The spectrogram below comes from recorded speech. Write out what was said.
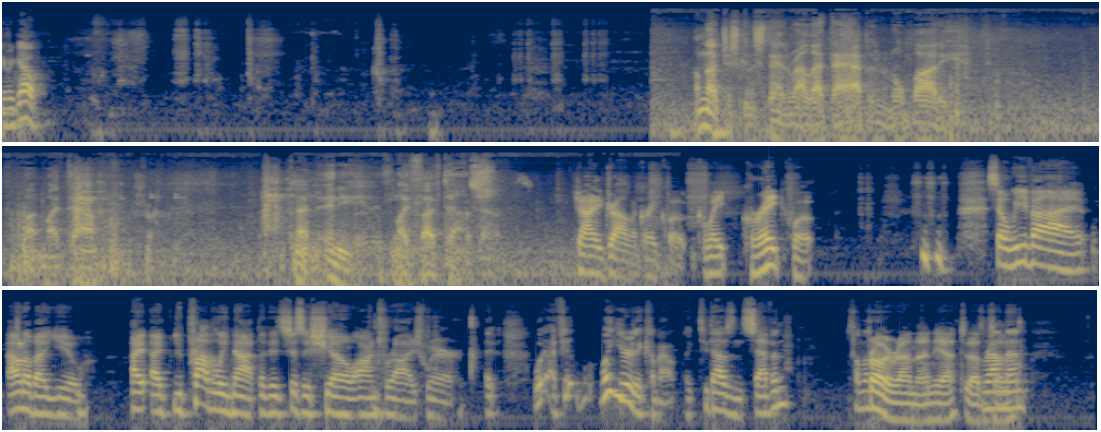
Here we go. I'm not just gonna stand around let that happen to nobody. Not in my town. Not in any of my five towns. Johnny Drama, great quote. Great, great quote. So we've uh I don't know about you. I, I you probably not, but it's just a show Entourage where I, what I feel what year did it come out? Like 2007? Something Probably around then, yeah, 2007. around then.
